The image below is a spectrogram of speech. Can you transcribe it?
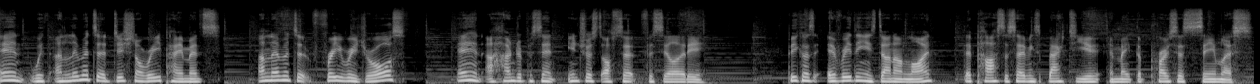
And with unlimited additional repayments, unlimited free redraws, and 100% interest offset facility. Because everything is done online, they pass the savings back to you and make the process seamless.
